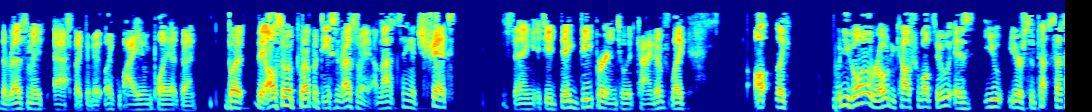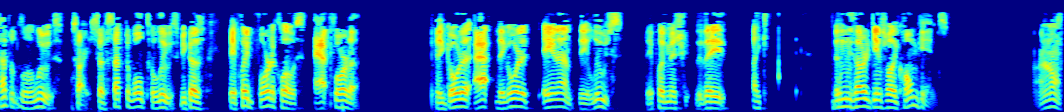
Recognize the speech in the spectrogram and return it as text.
the resume aspect of it, like why even play it then? But they also have put up a decent resume. I'm not saying it's shit. Saying if you dig deeper into it, kind of like, all, like when you go on the road in college football too, is you you're susceptible to lose. Sorry, susceptible to lose because they played Florida close at Florida. They go to at they go to A and M, they lose. They play Michigan. They like then these other games are like home games. I don't know.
